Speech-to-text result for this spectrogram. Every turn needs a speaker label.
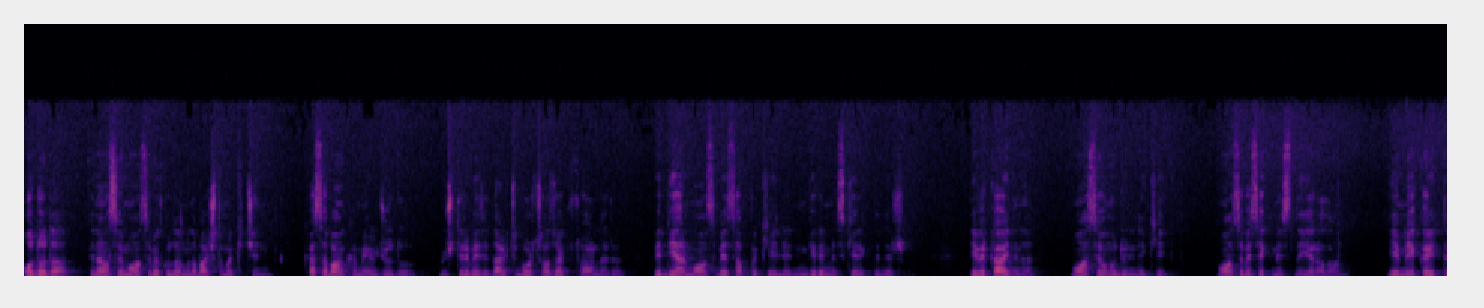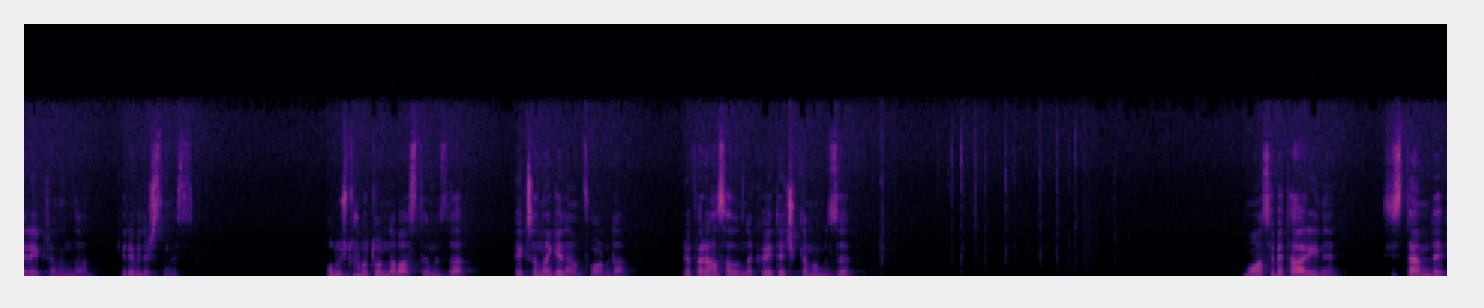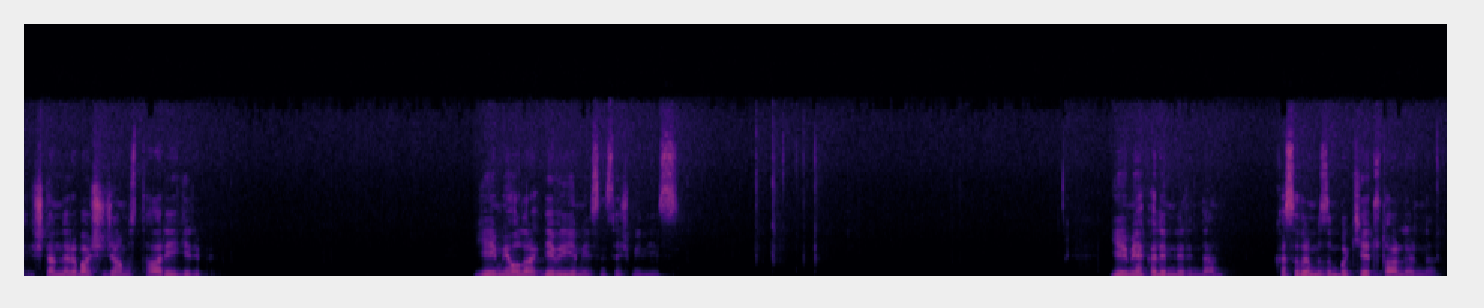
Speaker 1: Odo'da finans ve muhasebe kullanımına başlamak için kasa banka mevcudu, müşteri ve tedarikçi borç alacak tutarları ve diğer muhasebe hesap bakiyelerinin girilmesi gereklidir. Devir kaydını muhasebe modülündeki muhasebe sekmesinde yer alan YM kayıtları ekranından girebilirsiniz. Oluştur butonuna bastığımızda ekrana gelen formda referans alanına kayıt açıklamamızı, muhasebe tarihine sistemde işlemlere başlayacağımız tarihi girip YM olarak devir YM'sini seçmeliyiz. YM kalemlerinden kasalarımızın bakiye tutarlarını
